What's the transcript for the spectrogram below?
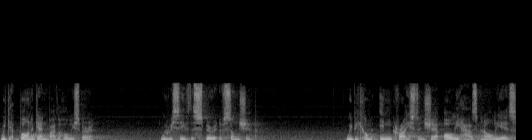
We get born again by the Holy Spirit we receive the spirit of sonship. We become in Christ and share all he has and all he is.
